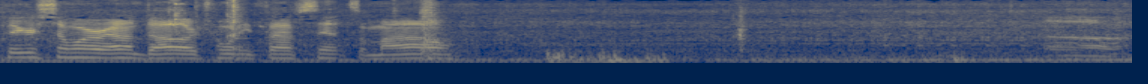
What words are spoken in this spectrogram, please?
Figure somewhere around $1.25 a mile. Uh,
